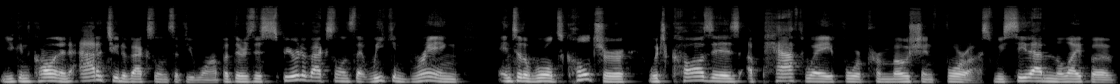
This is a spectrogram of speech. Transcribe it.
You can call it an attitude of excellence if you want, but there's this spirit of excellence that we can bring into the world's culture, which causes a pathway for promotion for us. We see that in the life of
